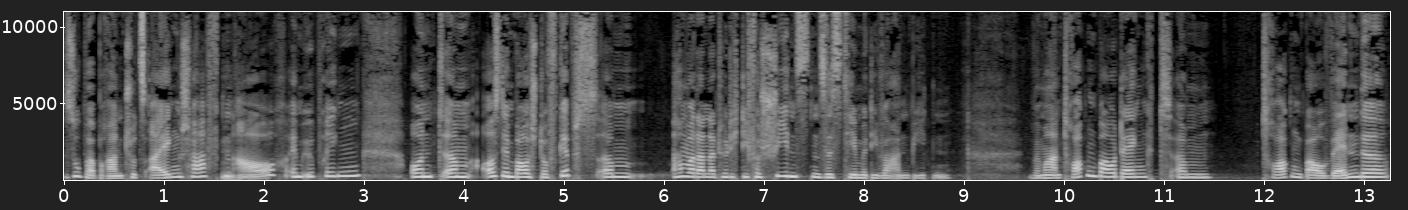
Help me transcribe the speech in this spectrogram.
super Brandschutzeigenschaften mhm. auch im Übrigen. Und ähm, aus dem Baustoff Gips ähm, haben wir dann natürlich die verschiedensten Systeme, die wir anbieten. Wenn man an Trockenbau denkt, ähm, Trockenbauwände,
